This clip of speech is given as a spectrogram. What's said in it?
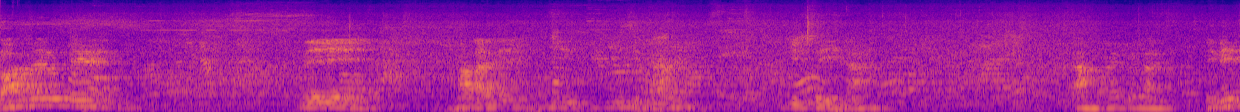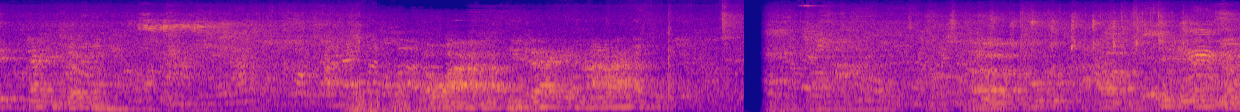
ร้อนไหมลูกเมย์ นี่เท่าไหร่นี่ยี่ยี่สิบนะยี่สี่นะ อะไม่เป็นไร ทีนี้แจ้งอีกเรื่องหนึ่งระหว่างอาทิตย์แรกเนี่ยนะเอ่อที่นี้เดี๋ยว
